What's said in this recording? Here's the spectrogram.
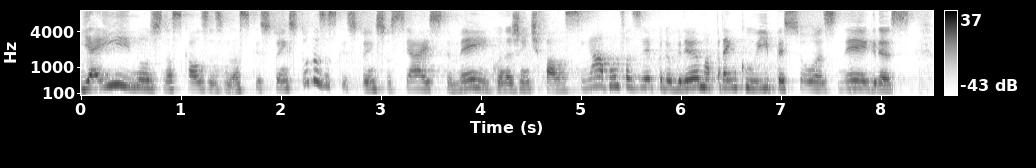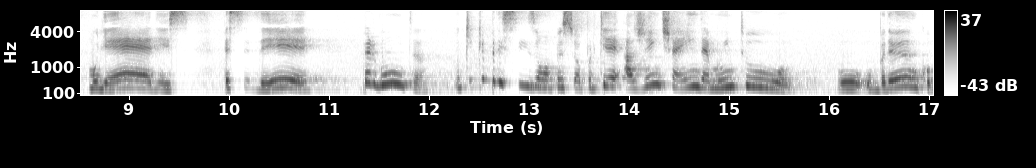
E aí, nos, nas causas, nas questões, todas as questões sociais também, quando a gente fala assim, ah, vamos fazer programa para incluir pessoas negras, mulheres, PCD, pergunta, o que, que precisa uma pessoa? Porque a gente ainda é muito. O, o branco,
